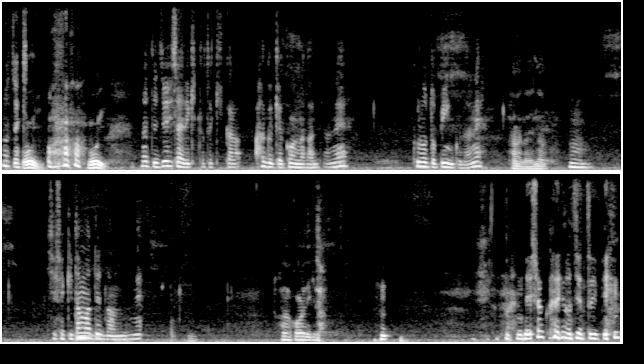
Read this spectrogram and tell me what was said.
なっちゃんきおい。おい。だって11歳で来た時から歯茎はこんな感じだね。黒とピンクだね。歯ないな。うん。歯石溜まってたん。ね鼻乾いてきた。なんでそこで落ち着いて。ん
